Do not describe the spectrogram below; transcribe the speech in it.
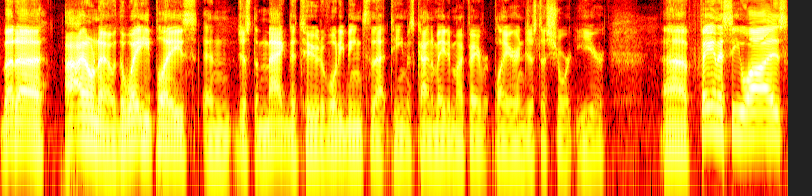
But uh, I, I don't know the way he plays and just the magnitude of what he means to that team has kind of made him my favorite player in just a short year. Uh, fantasy wise,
